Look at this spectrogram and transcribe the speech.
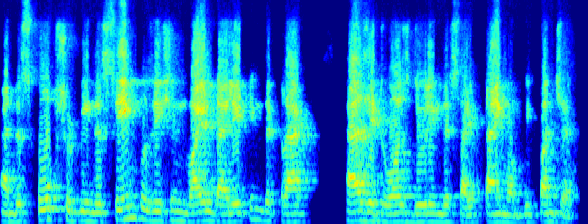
and the scope should be in the same position while dilating the tract as it was during the site time of the puncture.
